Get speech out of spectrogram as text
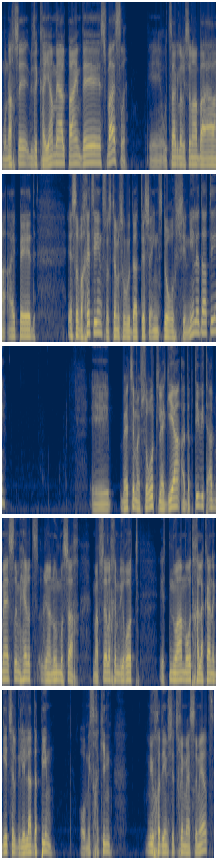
מונח שזה קיים מ-2017. אה, הוצג לראשונה באייפד 10.5 אינץ ו-12.9 אינץ דור שני לדעתי. אה, בעצם האפשרות להגיע אדפטיבית עד 120 הרץ רענון מסך, מאפשר לכם לראות תנועה מאוד חלקה נגיד של גלילת דפים, או משחקים מיוחדים שצריכים 120 הרץ,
